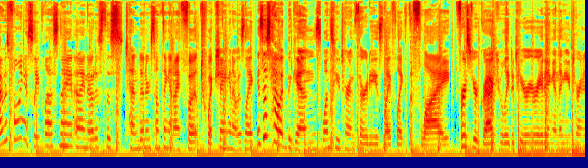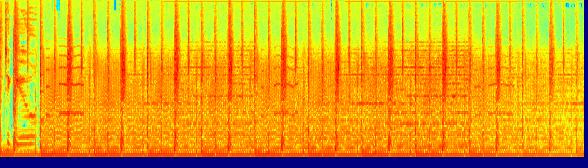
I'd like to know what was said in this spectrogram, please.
I was falling asleep last night and I noticed this tendon or something in my foot twitching, and I was like, is this how it begins? Once you turn 30, is life like the fly? First, you're gradually deteriorating, and then you turn into goo.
